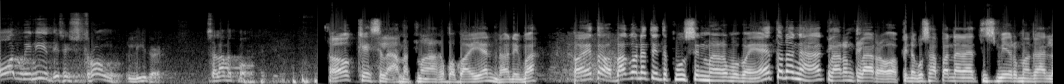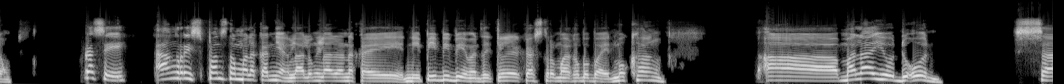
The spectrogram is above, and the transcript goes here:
All we need is a strong leader. Salamat po. Okay, salamat mga kababayan, no, di ba? O ito, bago natin tapusin mga kababayan, ito na nga, klarong-klaro, pinag-usapan na natin si Mayor Magalong. Kasi, ang response ng Malacanang, lalong-lalo na kay ni PBBM at Claire Castro mga kababayan, mukhang ah, malayo doon sa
